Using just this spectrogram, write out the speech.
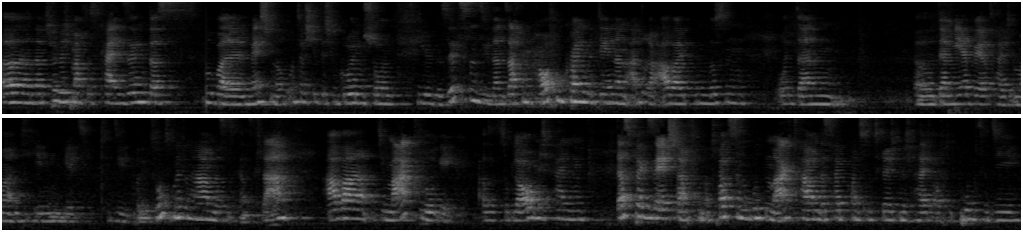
Äh, natürlich macht es keinen Sinn, dass nur weil Menschen aus unterschiedlichen Gründen schon viel besitzen, sie dann Sachen kaufen können, mit denen dann andere arbeiten müssen und dann äh, der Mehrwert halt immer an diejenigen geht, die die Produktionsmittel haben, das ist ganz klar. Aber die Marktlogik, also zu glauben, ich kann das vergesellschaften und trotzdem einen guten Markt haben, deshalb konzentriere ich mich halt auf die Punkte, die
